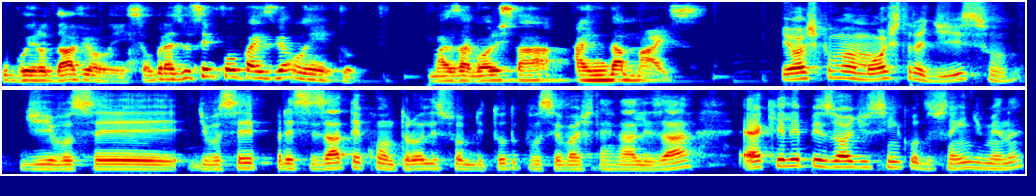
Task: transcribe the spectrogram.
O bueiro da violência. O Brasil sempre foi um país violento, mas agora está ainda mais. Eu acho que uma amostra disso, de você, de você precisar ter controle sobre tudo que você vai externalizar, é aquele episódio 5 do Sandman, né?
